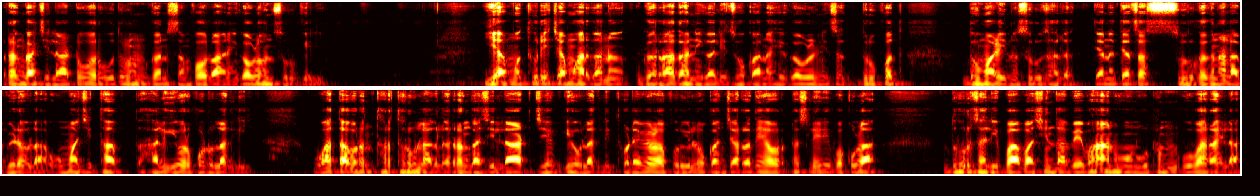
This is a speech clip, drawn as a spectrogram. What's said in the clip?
रंगाची लाट वर उधळून गण संपवला आणि गवळण सुरू केली. या मथुरेच्या मार्गानं ग राधा निघाली. झोकानं हे गवळणीचं द्रुपद धुमाळीनं सुरू झालं. त्यानं त्याचा सूर गगनाला भिडवला. उमाची थाप हलगीवर पडू लागली. वातावरण थरथरू लागलं. रंगाची लाट झेप घेऊ लागली. थोड्या वेळापूर्वी लोकांच्या हृदयावर ठसलेली बकुळा धूर झाली. बाबा शिंदा बेभान होऊन उठून उभा राहिला.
